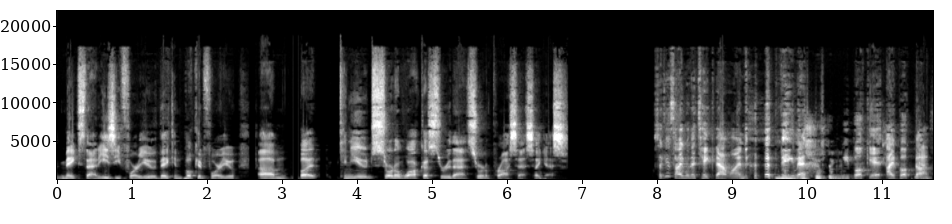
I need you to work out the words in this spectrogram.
makes that easy for you. They can book it for you. Um, but can you sort of walk us through that sort of process, I guess? So I guess I'm going to take that one, being that we book it, I book them.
